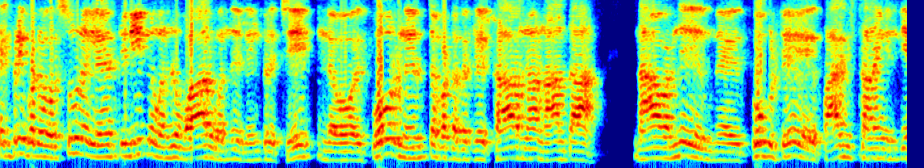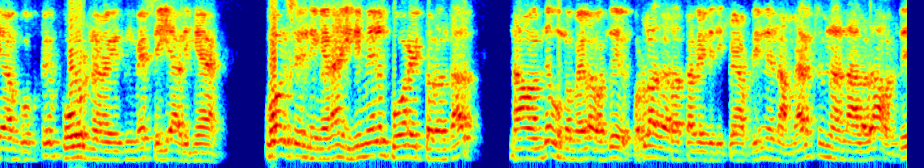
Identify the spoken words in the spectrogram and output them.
இப்படிப்பட்ட ஒரு சூழ்நிலையில திடீர்னு வந்து வார் வந்து நின்றுச்சு. இந்த போர் நிறுத்தப்பட்டதுக்கு காரணம் நான் தான். நான் வந்து கூப்பிட்டு பாகிஸ்தானையும் இந்தியாவும் கூப்பிட்டு போர் ந- எதுவுமே செய்யாதீங்க. போர் செஞ்சீங்கன்னா இனிமேலும் போரை தொடர்ந்தால் நான் வந்து உங்க மேல வந்து பொருளாதார தடை விதிப்பேன் அப்படின்னு நான் மிரட்டினதுனாலதான் வந்து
